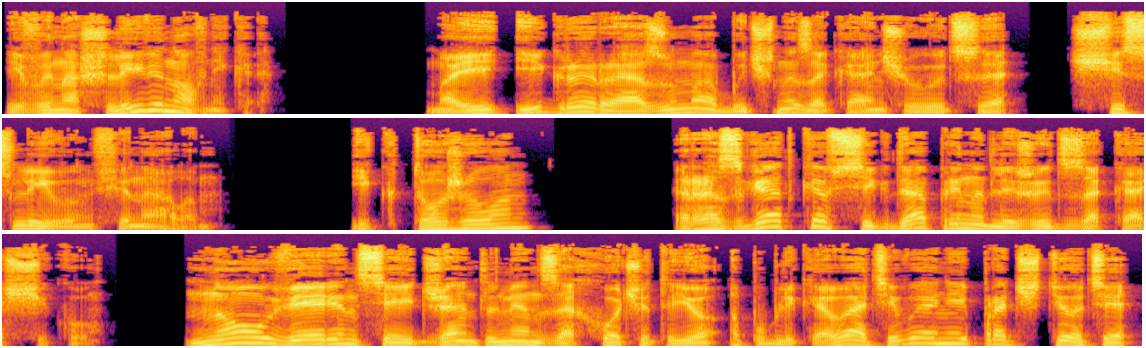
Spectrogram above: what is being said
И вы нашли виновника? Мои игры разума обычно заканчиваются счастливым финалом. И кто же он? Разгадка всегда принадлежит заказчику. Но уверен, сей джентльмен захочет ее опубликовать, и вы о ней прочтете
